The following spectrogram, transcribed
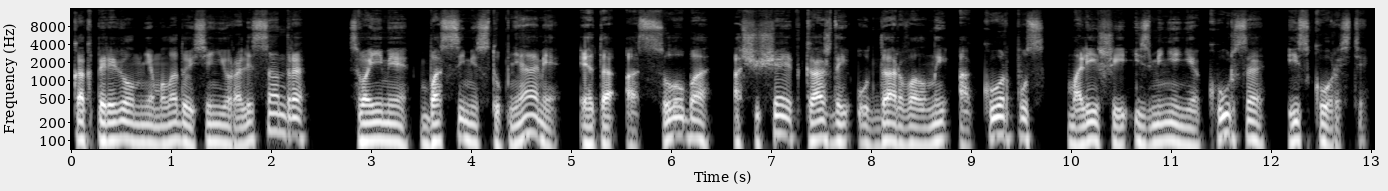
Как перевел мне молодой сеньор Алессандро, своими босыми ступнями это особо ощущает каждый удар волны о корпус, малейшие изменения курса и скорости.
